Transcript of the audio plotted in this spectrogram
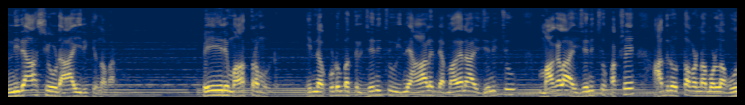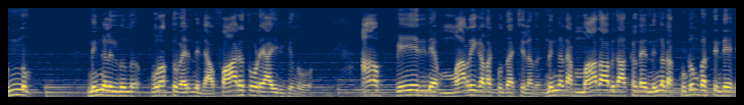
നിരാശയോടെ ആയിരിക്കുന്നവർ പേര് മാത്രമുണ്ട്. ഇന്ന കുടുംബത്തിൽ ജനിച്ചു ഇന്ന ആളിന്റെ മകനായി ജനിച്ചു മകളായി ജനിച്ചു. പക്ഷേ അതിനൊത്തവണ്ണമുള്ള ഒന്നും നിങ്ങളിൽ നിന്ന് പുറത്തു വരുന്നില്ല. ഭാരത്തോടെ ആയിരിക്കുന്നുവോ ആ പേരിനെ മറികടക്കുന്ന ചിലത്. നിങ്ങളുടെ മാതാപിതാക്കളുടെ നിങ്ങളുടെ കുടുംബത്തിന്റെ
